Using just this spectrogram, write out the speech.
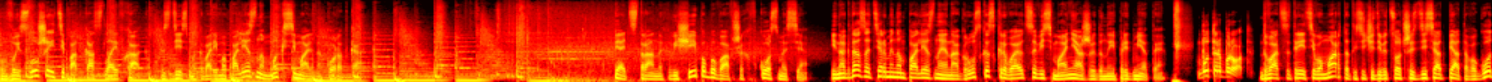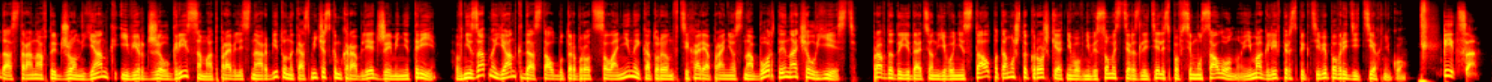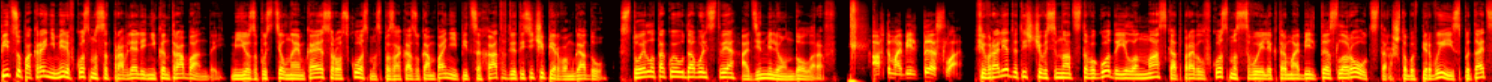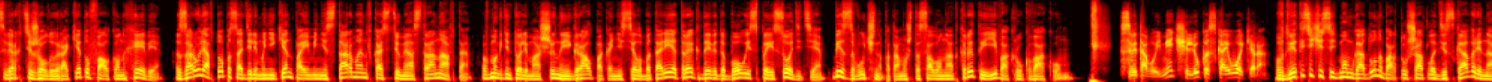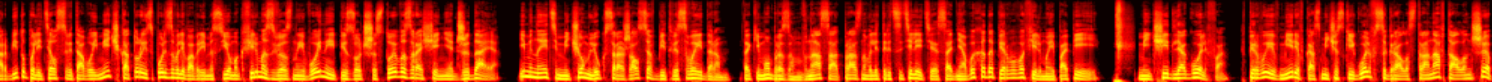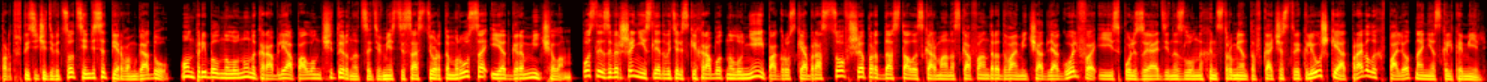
Вы слушаете подкаст «Лайфхак». Здесь мы говорим о полезном максимально коротко. Пять странных вещей, побывавших в космосе. Иногда за термином «полезная нагрузка» скрываются весьма неожиданные предметы. Бутерброд. 23 марта 1965 года астронавты Джон Янг и Вирджил Гриссом отправились на орбиту на космическом корабле Gemini-3. Внезапно Янг достал бутерброд с солониной, который он втихаря пронес на борт и начал есть. Правда, доедать он его не стал, потому что крошки от него в невесомости разлетелись по всему салону и могли в перспективе повредить технику. Пицца. Пиццу, по крайней мере, в космос отправляли не контрабандой. Ее запустил на МКС Роскосмос по заказу компании Pizza Hut в 2001 году. Стоило такое удовольствие 1 миллион долларов. Автомобиль Tesla. В феврале 2018 года Илон Маск отправил в космос свой электромобиль Tesla Roadster, чтобы впервые испытать сверхтяжелую ракету Falcon Heavy. За руль авто посадили манекен по имени Стармен в костюме астронавта. В магнитоле машины играл, пока не села батарея, трек Дэвида Боуи Space Oddity. Беззвучно, потому что салон открытый и вокруг вакуум. Световой меч Люка Скайуокера. В 2007 году на борту шаттла Discovery на орбиту полетел световой меч, который использовали во время съемок фильма «Звездные войны. Эпизод 6. Возвращение джедая». Именно этим мечом Люк сражался в битве с Вейдером. Таким образом, в НАСА отпраздновали 30-летие со дня выхода первого фильма «Эпопеи». Мечи для гольфа. Впервые в мире в космический гольф сыграл астронавт Алан Шепард в 1971 году. Он прибыл на Луну на корабле «Аполлон-14» вместе со Стюартом Руссо и Эдгаром Митчеллом. После завершения исследовательских работ на Луне и погрузки образцов Шепард достал из кармана скафандра два мяча для гольфа и, используя один из лунных инструментов в качестве клюшки, отправил их в полет на несколько миль.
